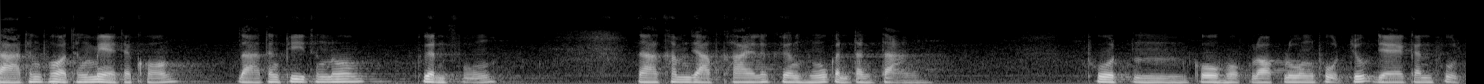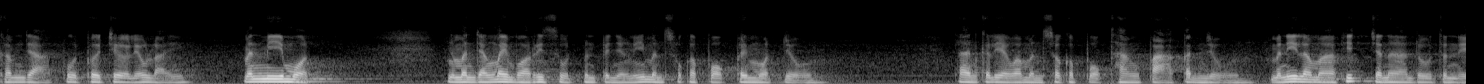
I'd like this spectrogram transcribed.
ด่าทั้งพ่อทั้งแม่เจ้าของ ด่าทั้งพี่ทั้งน้อง เพื่อนฝูง ด่าคำหยาบคายและเครื่องหูกันต่าง ๆ พูดโกหกหลอกลวง พูดยุแย่กันพูดคำหยาบพูดเพ้อเจ้อเลี้ยวไหล มันมีหมด มันยังไม่บริสุทธิ์มันเป็นอย่างนี้มันสกปรกไปหมดอยู่ ท่านก็เรียกว่ามันสกปรกทางปากกันอยู่วันนี้เรามาพิจารณาดูตนเอ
